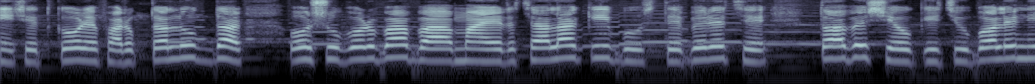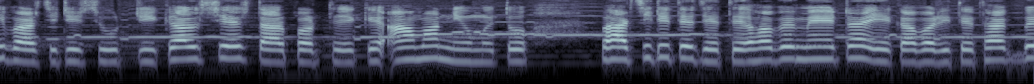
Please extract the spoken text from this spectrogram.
নিষেধ করে ফারুক তালুকদার ও শুভর বাবা মায়ের চালাকি বুঝতে পেরেছে, তবে সেও কিছু বলেনি। ভার্সিটির ছুটি কাল শেষ, তারপর থেকে আমার নিয়মিত ভার্সিটিতে যেতে হবে। মেয়েটা একা বাড়িতে থাকবে,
